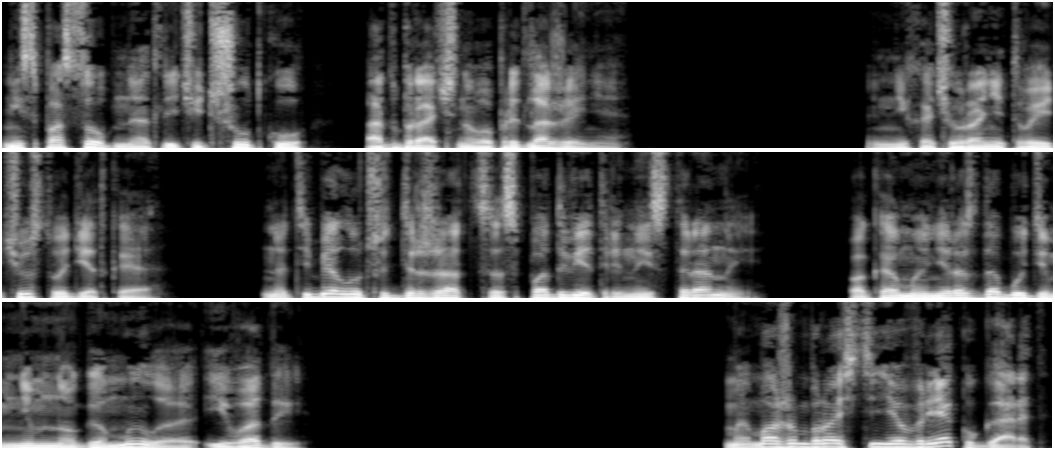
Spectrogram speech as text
не способны отличить шутку от брачного предложения. Не хочу ранить твои чувства, детка, но тебе лучше держаться с подветренной стороны, пока мы не раздобудем немного мыла и воды. «Мы можем бросить ее в реку, Гаррет»,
